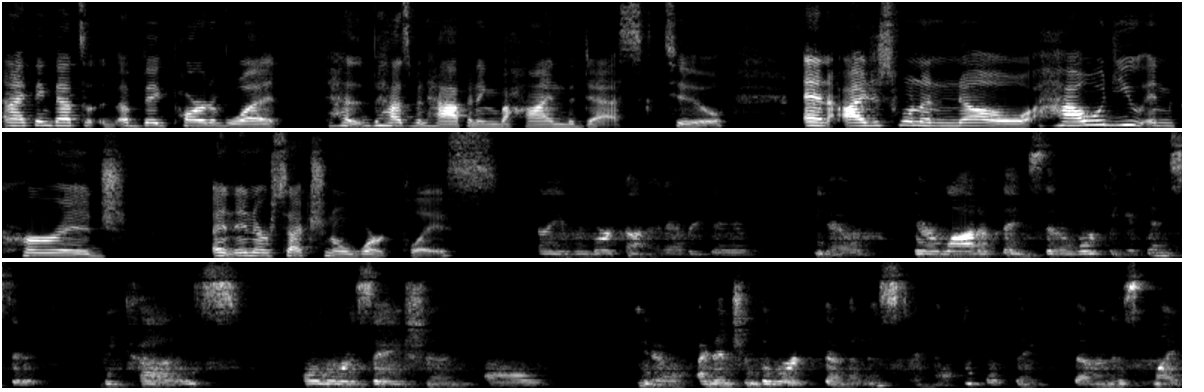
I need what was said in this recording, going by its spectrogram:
And i think that's a big part of what has been happening behind the desk too and i just want to know how would you encourage an intersectional workplace we work on it every day. You know, there are a lot of things that are working against it because polarization of, you know, I mentioned the word feminist and how people think feminist might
